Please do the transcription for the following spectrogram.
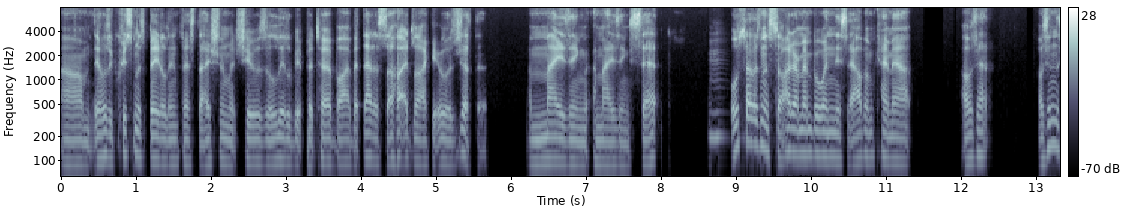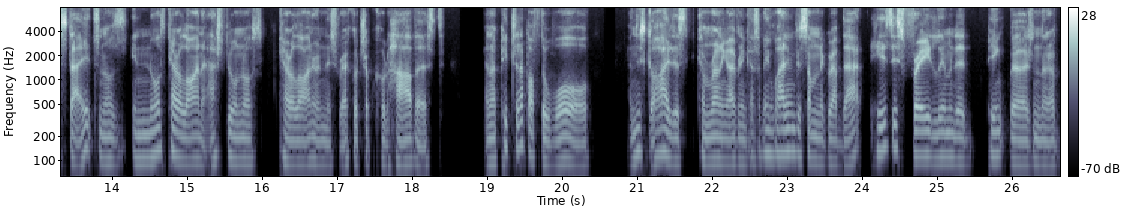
Um, there was a Christmas beetle infestation, which she was a little bit perturbed by, but that aside, like it was just an amazing, amazing set. Mm. Also, as an aside, I remember when this album came out, I was at, I was in the States and I was in North Carolina, Asheville, North Carolina, in this record shop called Harvest. And I picked it up off the wall. And this guy just come running over and goes, I've been waiting for someone to grab that. Here's this free limited pink version that I've,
